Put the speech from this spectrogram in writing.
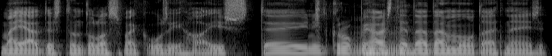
mäjäytystä on tulossa vaikka uusia haistöjä, niitä gruppihaisteja tai jotain muuta, että ne ei sit...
